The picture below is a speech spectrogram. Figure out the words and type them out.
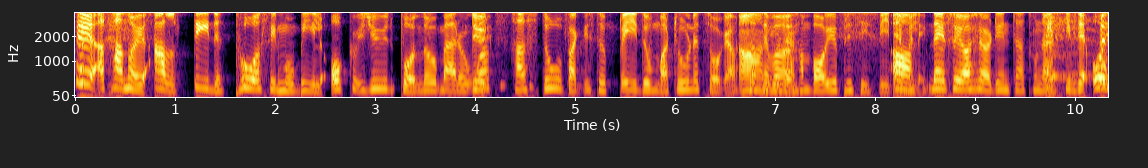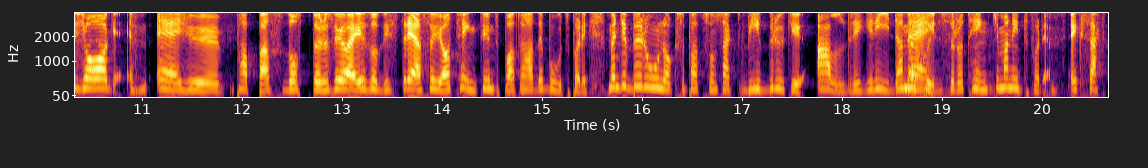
eh, att han har ju alltid på sin mobil och ljud på no matter Du, what. han stod faktiskt uppe i domartornet såg jag. Ja, så det var, det. han var ju precis vid Ja, Emily. nej, så jag hörde ju inte att hon hade skrivit det. Och jag är ju pappas dotter så jag är ju så disträ så jag tänkte ju inte på att du hade boots på dig. Men det beror nog också på att som sagt vi brukar ju aldrig rida med Nej. skydd så då tänker man inte på det. Exakt.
